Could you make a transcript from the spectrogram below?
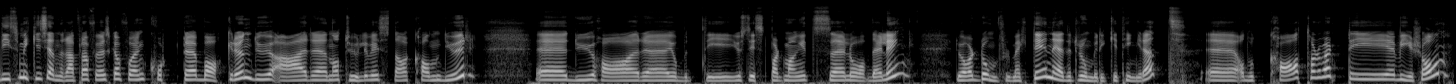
de som ikke kjenner deg fra før, skal få en kort bakgrunn. Du er naturligvis da cand.jur. Du har jobbet i Justisdepartementets lovavdeling. Du har vært domfullmektig i Nedre Romerike tingrett. advokat har du vært i Wiersholm.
